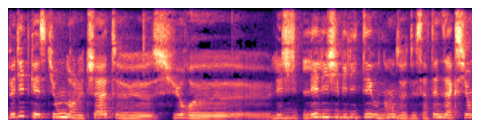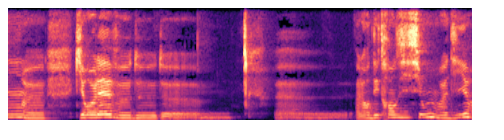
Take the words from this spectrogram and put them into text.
Petite question dans le chat euh, sur euh, l'éligibilité ou non de, de certaines actions euh, qui relèvent de, de, euh, alors des transitions, on va dire,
